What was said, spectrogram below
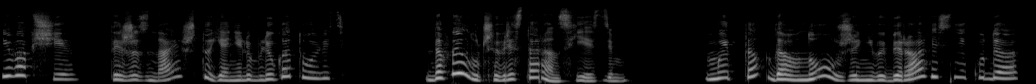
И вообще, ты же знаешь, что я не люблю готовить. Давай лучше в ресторан съездим. Мы так давно уже не выбирались никуда.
